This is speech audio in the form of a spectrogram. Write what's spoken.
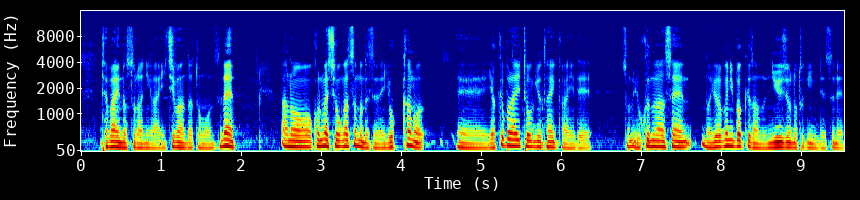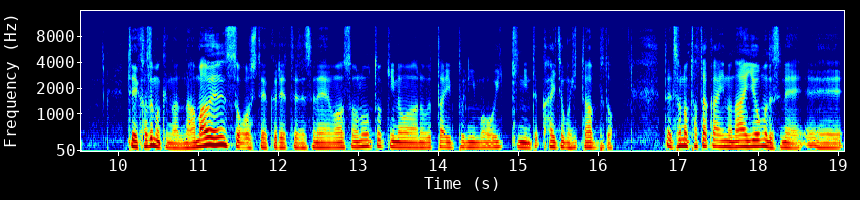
「手前の空に」が一番だと思うんですね。あのこの前正月のですね4日の、えー、厄払い闘牛大会でその翌7戦の与那国爆弾の入場の時にですねで和真君が生演奏をしてくれてですね、まあ、その時のあの歌いっぷりも一気に会場もヒットアップとでその戦いの内容もですね、え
